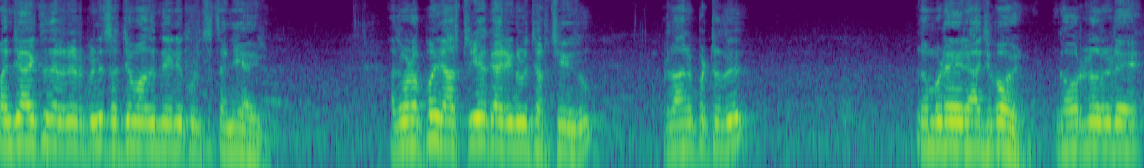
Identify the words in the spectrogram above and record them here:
പഞ്ചായത്ത് തെരഞ്ഞെടുപ്പിന് സജ്ജമാകുന്നതിനെ കുറിച്ച് തന്നെയായിരുന്നു. അതോടൊപ്പം രാഷ്ട്രീയ കാര്യങ്ങളും ചർച്ച ചെയ്തു. പ്രധാനപ്പെട്ടത് നമ്മുടെ രാജ്ഭവൻ ഗവർണറുടെ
